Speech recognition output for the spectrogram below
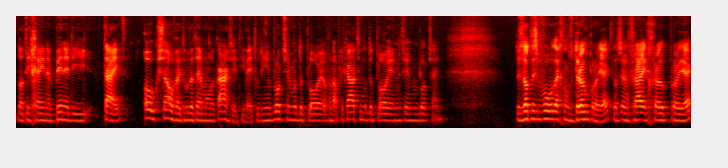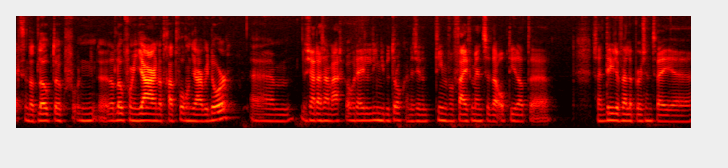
dat diegene binnen die tijd ook zelf weet hoe dat helemaal in elkaar zit. Die weet hoe die een blockchain moet deployen of een applicatie moet deployen in de zin van blockchain. Dus dat is bijvoorbeeld echt ons droomproject. Dat is een vrij groot project en dat loopt ook voor, eh, dat loopt voor een jaar en dat gaat volgend jaar weer door. Ehm, dus ja, daar zijn we eigenlijk over de hele linie betrokken. En er zit een team van vijf mensen daarop die dat... eh zijn drie developers en twee eh,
